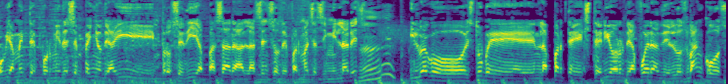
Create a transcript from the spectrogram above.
Obviamente por mi desempeño de ahí procedí a pasar al ascenso de farmacias similares. Y luego estuve en la parte exterior de afuera de los bancos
